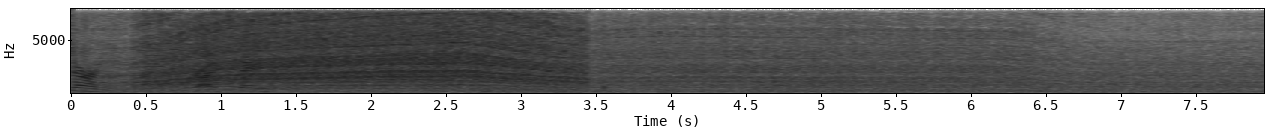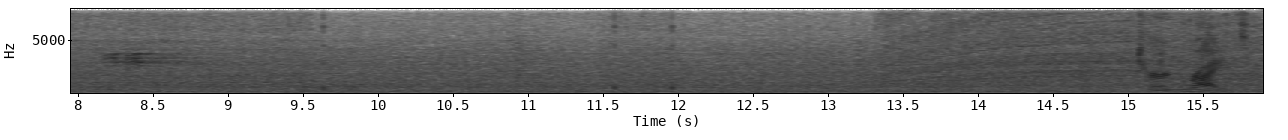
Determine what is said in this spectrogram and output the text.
Drive safe. Turn right.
